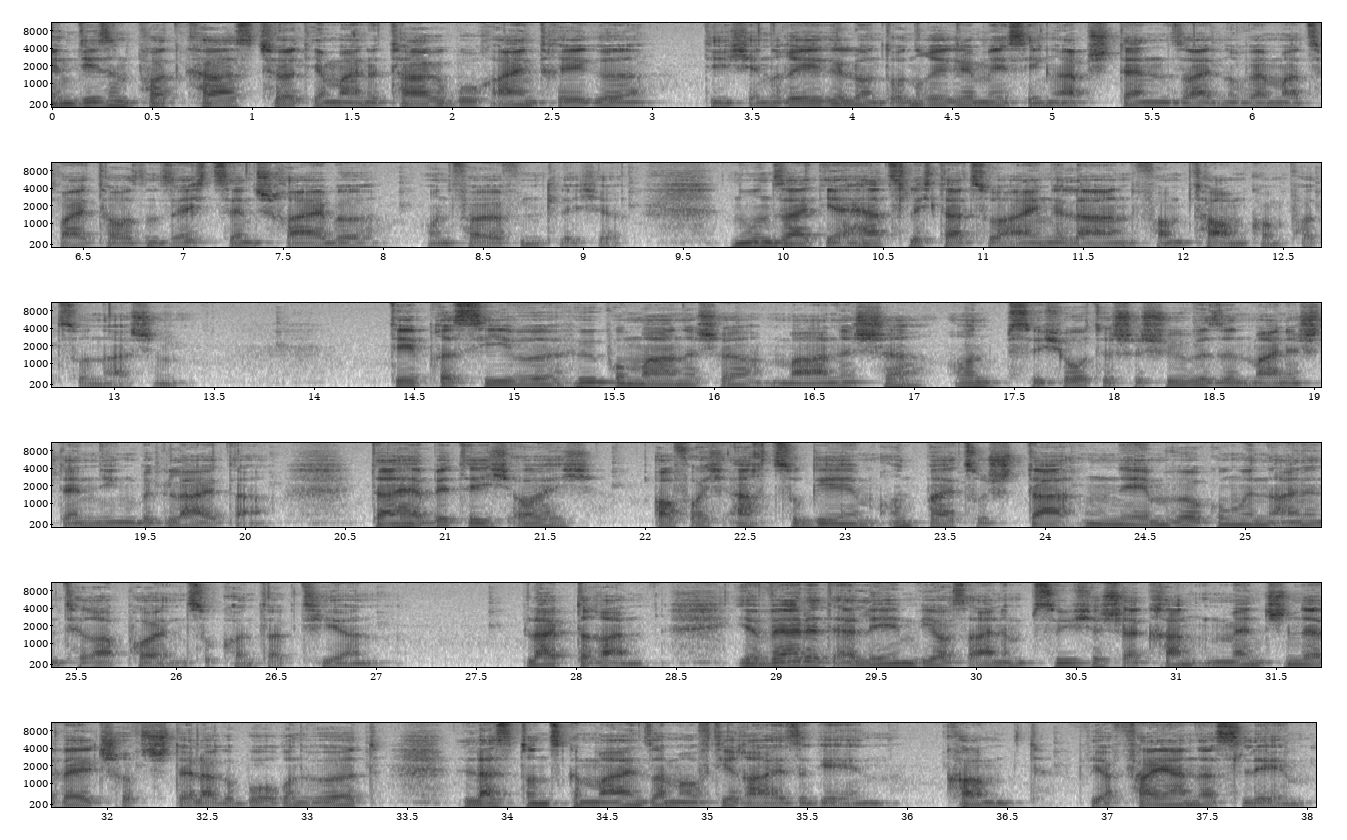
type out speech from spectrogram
In diesem Podcast hört ihr meine Tagebucheinträge, die ich in regel- und unregelmäßigen Abständen seit November 2016 schreibe und veröffentliche. Nun seid ihr herzlich dazu eingeladen, vom Taumkompott zu naschen. Depressive, hypomanische, manische und psychotische Schübe sind meine ständigen Begleiter. Daher bitte ich euch, auf euch acht zu geben und bei zu starken Nebenwirkungen einen Therapeuten zu kontaktieren. Bleibt dran. Ihr werdet erleben, wie aus einem psychisch erkrankten Menschen der Weltschriftsteller geboren wird. Lasst uns gemeinsam auf die Reise gehen. Kommt, wir feiern das Leben.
